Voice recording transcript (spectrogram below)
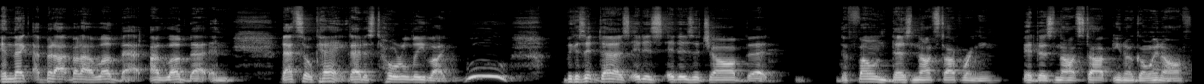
And that, but I, but I love that. I love that. And that's okay. That is totally like, woo, because it does. It is, it is a job that the phone does not stop ringing. It does not stop, you know, going off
